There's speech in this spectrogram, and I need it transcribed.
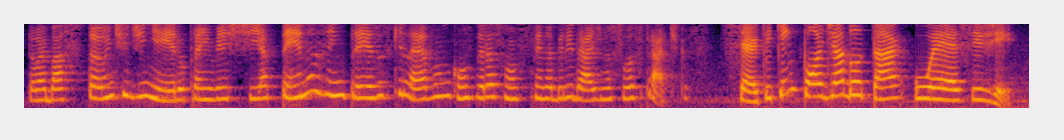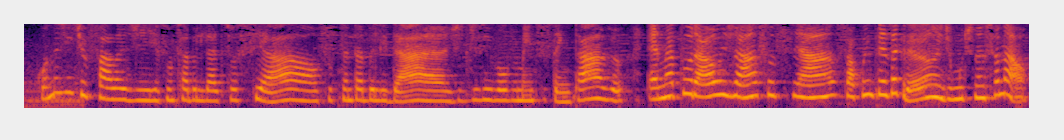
Então é bastante dinheiro para investir apenas em empresas que levam em consideração a sustentabilidade nas suas práticas. Certo, e quem pode adotar o ESG? Quando a gente fala de responsabilidade social, sustentabilidade, desenvolvimento sustentável, é natural já associar só com empresa grande, multinacional.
